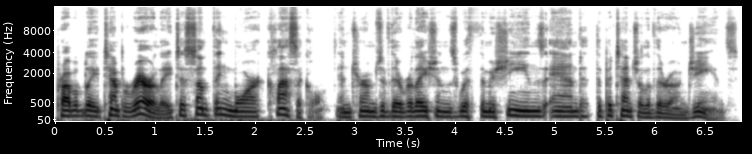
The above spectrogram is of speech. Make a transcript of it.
probably temporarily, to something more classical in terms of their relations with the machines and the potential of their own genes.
